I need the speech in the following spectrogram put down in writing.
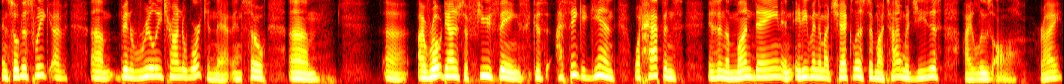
And so this week I've um, been really trying to work in that. And so. Um, uh, I wrote down just a few things because I think, again, what happens is in the mundane and, and even in my checklist of my time with Jesus, I lose awe, right?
